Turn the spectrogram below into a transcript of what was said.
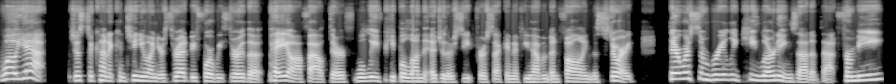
Well, yeah. Just to kind of continue on your thread before we throw the payoff out there, we'll leave people on the edge of their seat for a second if you haven't been following the story. There were some really key learnings out of that. For me,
